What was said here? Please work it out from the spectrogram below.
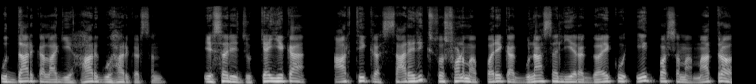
उद्धारका लागि हार गुहार गर्छन्। यसरी झुक्क्याइएका आर्थिक र शारीरिक शोषणमा परेका गुनासा लिएर गएको एक वर्षमा मात्र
